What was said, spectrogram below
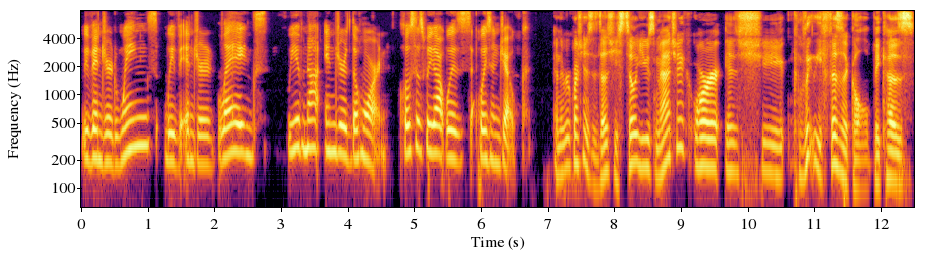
We've injured wings, we've injured legs, we have not injured the horn. Closest we got was Poison Joke. And the real question is, does she still use magic or is she completely physical? Because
